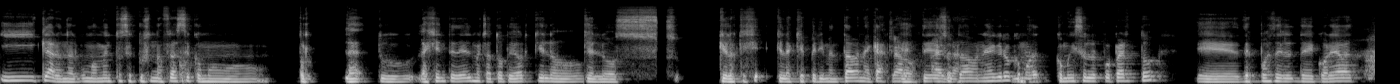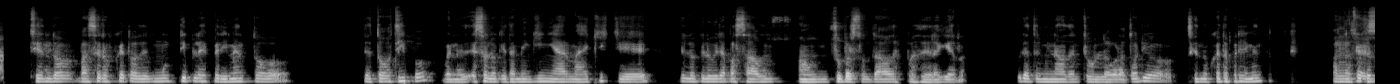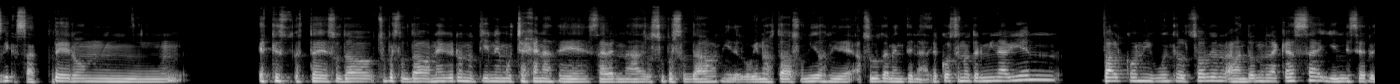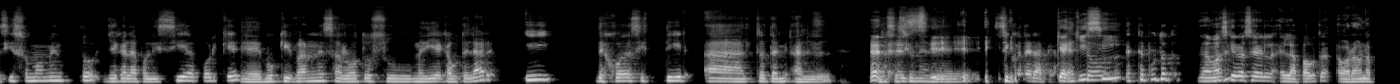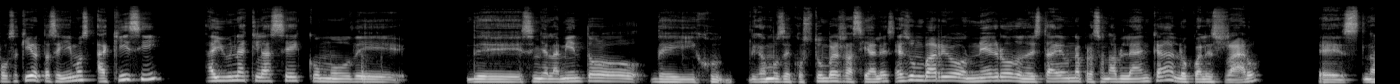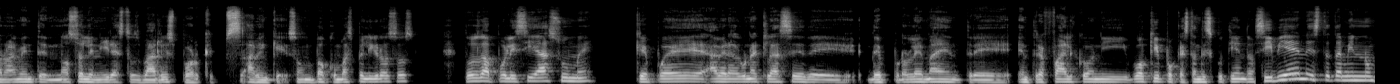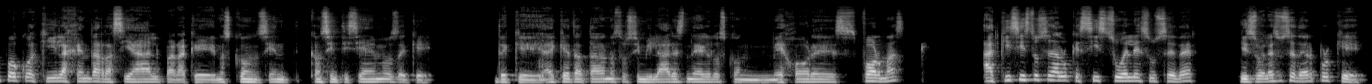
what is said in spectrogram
Y claro, en algún momento se puso una frase como "Por- la, tu- la gente de él me trató peor que, lo- que los que los que, que las que experimentaban acá. Claro, este Hydra. soldado negro, como, dice Lord Poperto, eh, después de, de Corea siendo, va a ser objeto de múltiples experimentos de todo tipo. Bueno, eso es lo que también guiña Arma X, que es lo que le hubiera pasado a un, a un super soldado después de la guerra. Hubiera terminado dentro de un laboratorio siendo objeto de experimento para su Es- exacto. Pero mm, este, este soldado, super soldado negro no tiene muchas ganas de saber nada de los super soldados, ni del gobierno de Estados Unidos, ni de absolutamente nada. La cosa no termina bien. Falcon y Winter Soldier abandonan la casa y en ese preciso momento llega la policía porque eh, Bucky Barnes ha roto su medida cautelar y dejó de asistir al tratamiento, al, a las sesiones de psicoterapia. Que aquí sí, este punto, nada más quiero hacer la, la pauta, ahora una pausa aquí, ahorita seguimos. Aquí sí hay una clase como de de señalamiento de, digamos, de costumbres raciales. Es un barrio negro donde está una persona blanca, lo cual es raro. Es, normalmente no suelen ir a estos barrios porque pues, saben que son un poco más peligrosos. Entonces la policía asume que puede haber alguna clase de, problema entre, entre Falcon y Bucky porque están discutiendo. Si bien está también un poco aquí la agenda racial para que nos concienticemos de que de que hay que tratar a nuestros similares negros con mejores formas. Aquí sí esto es algo que sí suele suceder. Y suele suceder porque,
